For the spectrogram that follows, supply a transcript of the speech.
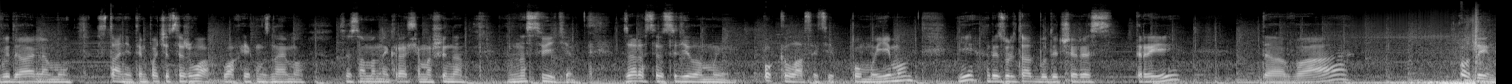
в ідеальному стані. Тим паче це ж ваг. Ваг, як ми знаємо, це сама найкраща машина на світі. Зараз це все діло ми по класиці помиємо, і результат буде через 3, 2, 1.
